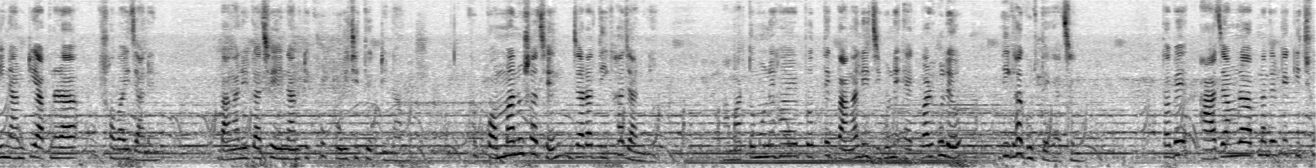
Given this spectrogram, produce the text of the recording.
এই নামটি আপনারা সবাই জানেন। বাঙালির কাছে এই নামটি খুব পরিচিত একটি নাম। খুব কম মানুষ আছেন যারা দীঘা যাননি। আমার তো মনে হয় প্রত্যেক বাঙালি জীবনে একবার হলেও দীঘা ঘুরতে গেছেন। তবে আজ আমরা আপনাদেরকে কিছু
